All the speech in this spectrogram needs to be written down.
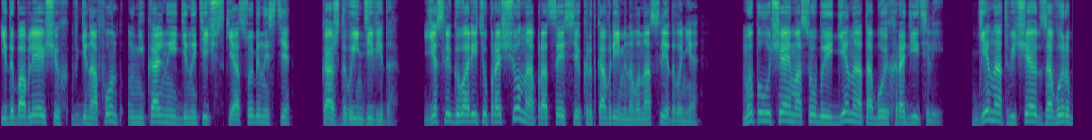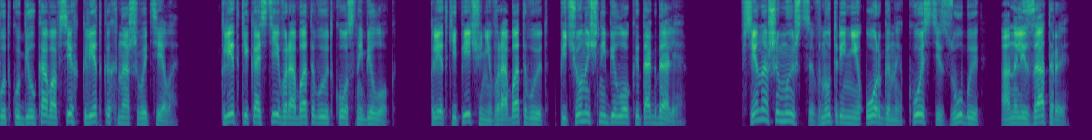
и добавляющих в генофонд уникальные генетические особенности каждого индивида. Если говорить упрощенно о процессе кратковременного наследования, мы получаем особые гены от обоих родителей. Гены отвечают за выработку белка во всех клетках нашего тела. Клетки костей вырабатывают костный белок. Клетки печени вырабатывают печеночный белок и так далее. Все наши мышцы, внутренние органы, кости, зубы, анализаторы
